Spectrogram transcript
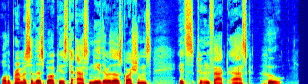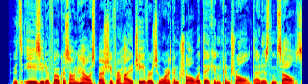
Well, the premise of this book is to ask neither of those questions. It's to, in fact, ask who. It's easy to focus on how, especially for high achievers who want to control what they can control, that is, themselves.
